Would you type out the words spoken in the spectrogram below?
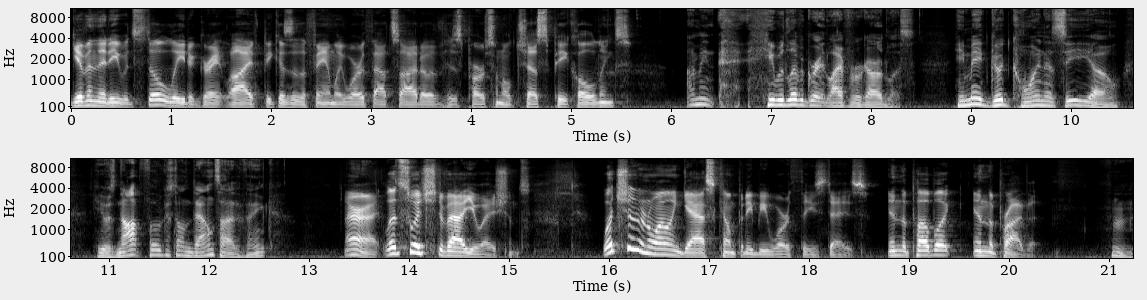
given that he would still lead a great life because of the family worth outside of his personal Chesapeake holdings? I mean, he would live a great life regardless. He made good coin as CEO. He was not focused on the downside, I think. All right, let's switch to valuations. What should an oil and gas company be worth these days? In the public, in the private? Hmm,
